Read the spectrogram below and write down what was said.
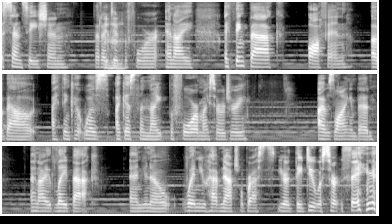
sensation that I did Mhm. before. And I, I think back often about, I think it was, I guess, the night before my surgery. I was lying in bed and I laid back. And you know, when you have natural breasts, you're they do a certain thing.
